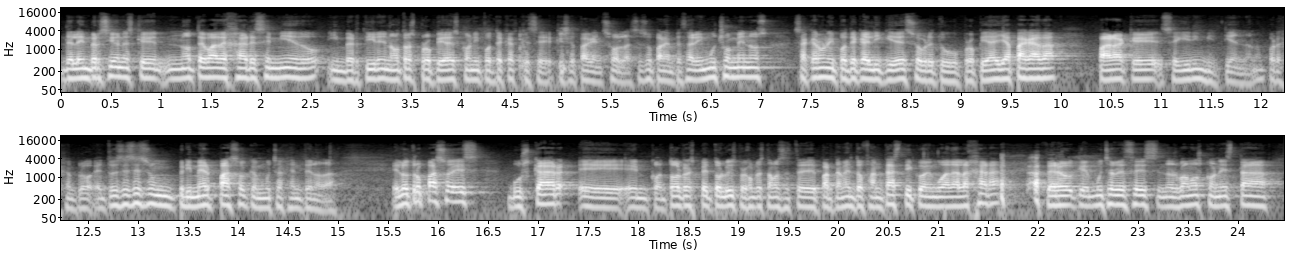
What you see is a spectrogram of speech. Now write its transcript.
de la inversión es que no te va a dejar ese miedo invertir en otras propiedades con hipotecas que se, que se paguen solas. Eso para empezar. Y mucho menos sacar una hipoteca de liquidez sobre tu propiedad ya pagada para que seguir invirtiendo, ¿no? por ejemplo. Entonces ese es un primer paso que mucha gente no da. El otro paso es buscar, eh, con todo el respeto Luis, por ejemplo estamos en este departamento fantástico en Guadalajara, pero que muchas veces nos vamos con esta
